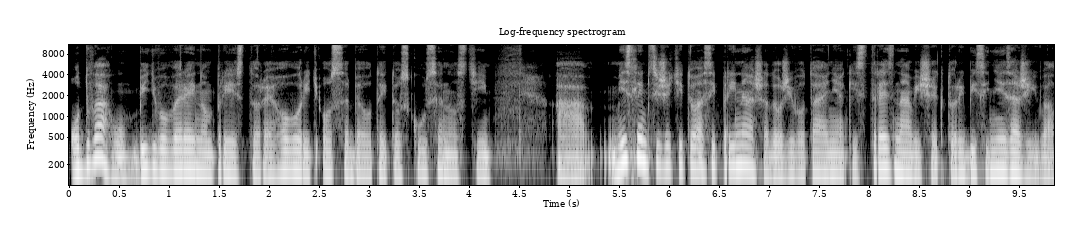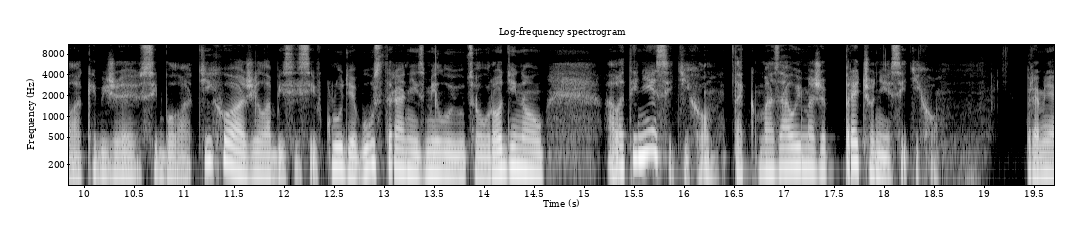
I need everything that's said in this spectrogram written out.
odvahu byť vo verejnom priestore, hovoriť o sebe, o tejto skúsenosti a myslím si, že ti to asi prináša do života aj nejaký stres navyše, ktorý by si nezažívala, kebyže si bola ticho a žila by si si v kľude v ústraní s milujúcou rodinou. Ale ty nie si ticho. Tak ma zaujíma, že prečo nie si ticho? Pre mňa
